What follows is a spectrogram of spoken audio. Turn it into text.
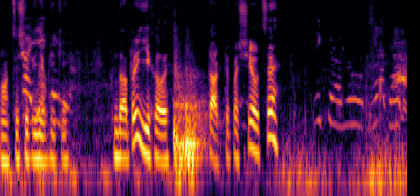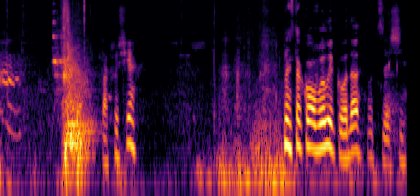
Да? О, це ще піньок який. Да, приїхали. Так, тепер ще оце. Так, що ще? Ну, з такого великого, да? Оце ще.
